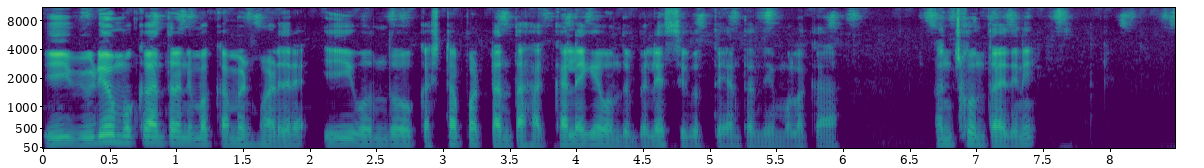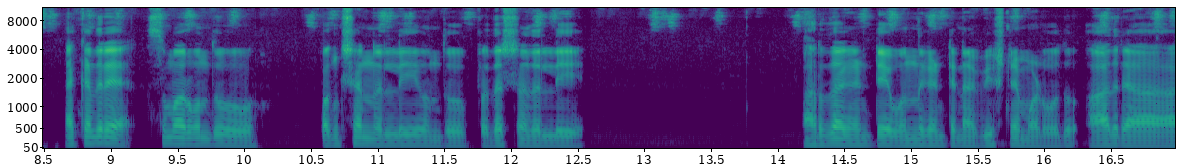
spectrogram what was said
ಈ ವಿಡಿಯೋ ಮುಖಾಂತರ ನಿಮಗೆ ಕಮೆಂಟ್ ಮಾಡಿದರೆ ಈ ಒಂದು ಕಷ್ಟಪಟ್ಟಂತಹ ಕಲೆಗೆ ಒಂದು ಬೆಲೆ ಸಿಗುತ್ತೆ ಅಂತ ನಿಮ್ಮ ಮೂಲಕ ಹಂಚ್ಕೊತಾ ಇದ್ದೀನಿ. ಯಾಕಂದರೆ ಸುಮಾರು ಒಂದು ಫಂಕ್ಷನ್ನಲ್ಲಿ ಒಂದು ಪ್ರದರ್ಶನದಲ್ಲಿ ಅರ್ಧ ಗಂಟೆ ಒಂದು ಗಂಟೆ ನಾವು ವೀಕ್ಷಣೆ ಮಾಡ್ಬೋದು. ಆದರೆ ಆ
